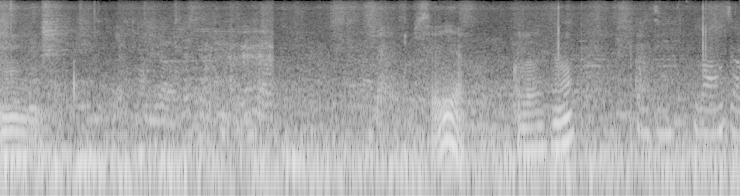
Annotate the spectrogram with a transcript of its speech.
ਹੂੰ। ਸਹੀ ਹੈ ਕਲਰ ਹਾਂ ਆ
